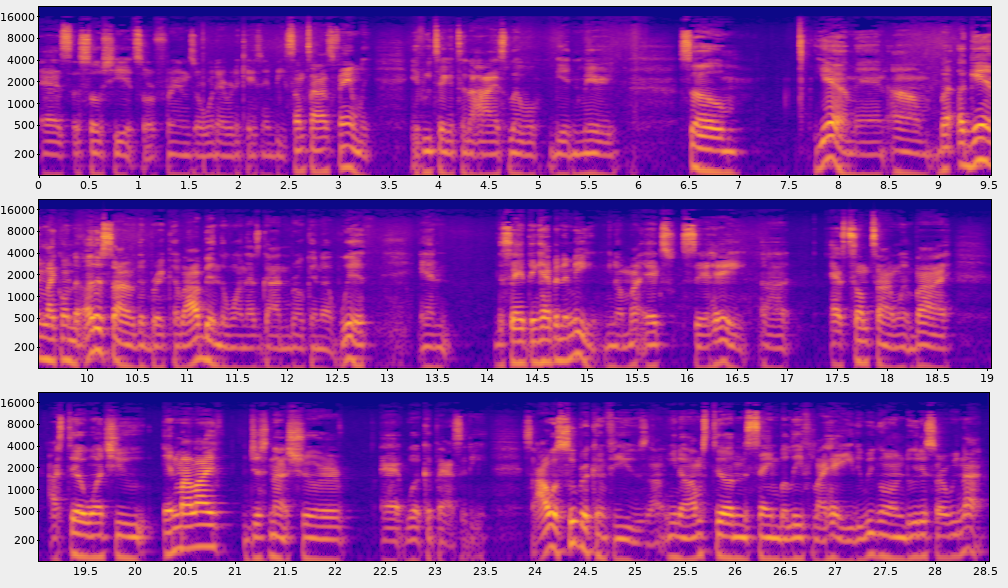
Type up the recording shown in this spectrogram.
as associates or friends or whatever the case may be. Sometimes family, if you take it to the highest level, getting married. So yeah, man. Um, but again, like on the other side of the breakup, I've been the one that's gotten broken up with, and the same thing happened to me. You know, my ex said, "Hey, uh, as some time went by, I still want you in my life, just not sure at what capacity? So I was super confused. You know, I'm still in the same belief like, hey, either we to do this or we not.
